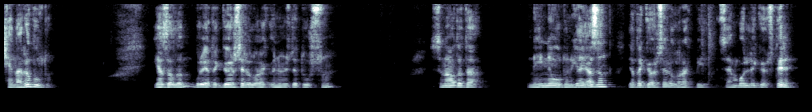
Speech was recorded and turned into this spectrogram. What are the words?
Kenarı buldun. Yazalım. Buraya da görsel olarak önümüzde dursun. Sınavda da neyin ne olduğunu ya yazın ya da görsel olarak bir sembolle gösterin.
